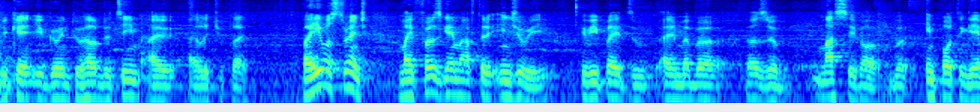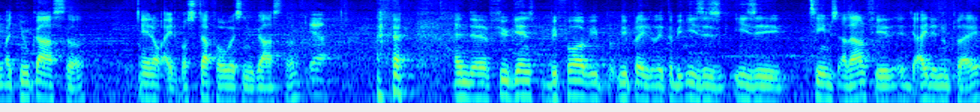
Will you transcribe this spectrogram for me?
you can you're going to help the team i i'll let you play. But he was strange. My first game after the injury we played i remember it was a massive uh, important game at newcastle. You know it was tough always in newcastle. Yeah, and a few games before we, we played a little bit easy easy teams at Anfield. I didn't play,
